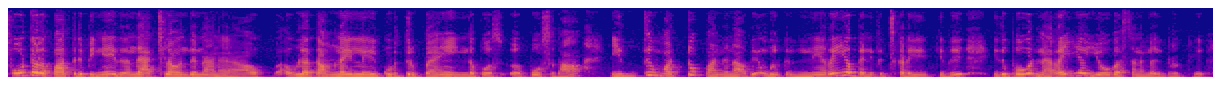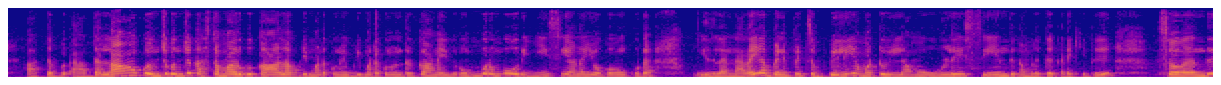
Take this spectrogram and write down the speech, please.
ஃபோட்டோவில் பார்த்துருப்பீங்க. இது வந்து ஆக்சுவலாக வந்து நான் உள்ள தம்னையிலையும் கொடுத்துருப்பேன். இந்த போஸ் போஸ் தான். இது மட்டும் பண்ணினாவே உங்களுக்கு நிறைய பெனிஃபிட்ஸ் கிடைக்குது. இது போக நிறைய யோகாசனங்கள் இருக்குது அதை அதெல்லாம் கொஞ்சம் கொஞ்சம் கஷ்டமாக இருக்கும். காலை அப்படி மடக்கணும் இப்படி மடக்கணும்னு இருக்குது ஆனால் இது ரொம்ப ரொம்ப ஒரு ஈஸியான யோகாவும் கூட இதில் நிறைய பெனிஃபிட்ஸ் வெளியே மட்டும் இல்லாமல் உள்ளே சேர்ந்து நம்மளுக்கு கிடைக்கிது. ஸோ வந்து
